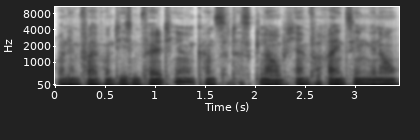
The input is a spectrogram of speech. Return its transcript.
Und im Fall von diesem Feld hier kannst du das, glaube ich, einfach reinziehen, genau.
